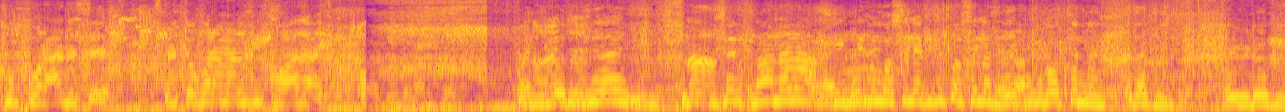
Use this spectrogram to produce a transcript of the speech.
খুব করা দিছে। এত করা মাল কি খাওয়া যায়? না। না না কিছু না। না করছেন না এটা কি এই ভিডিও কি?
